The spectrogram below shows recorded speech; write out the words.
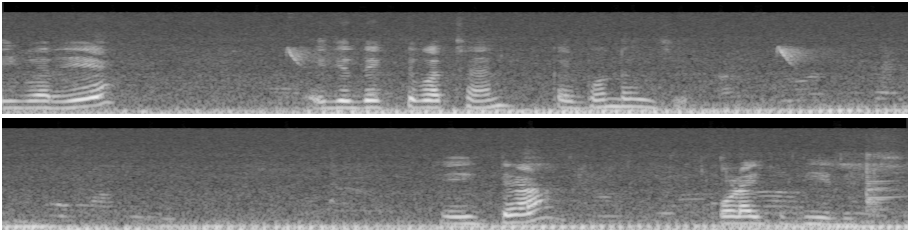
এইবারে এই যে দেখতে পাচ্ছেন তাই বন্ধ হয়েছে? এইটা কড়াইতে দিয়ে দিচ্ছি।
